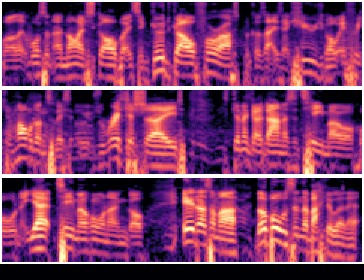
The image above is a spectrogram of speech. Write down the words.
Well, it wasn't a nice goal, but it's a good goal for us because that is a huge goal. If we can hold on to this, it was ricocheted. It's going to go down as a Timo Horn. Yep, Timo Horn own goal. It doesn't matter. The ball's in the back of the net.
